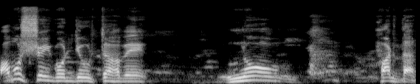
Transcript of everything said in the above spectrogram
অবশ্যই গর্জে উঠতে হবে। নো ফার্দার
